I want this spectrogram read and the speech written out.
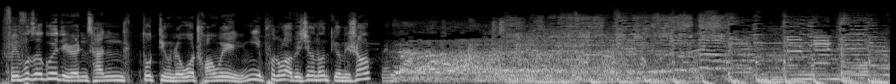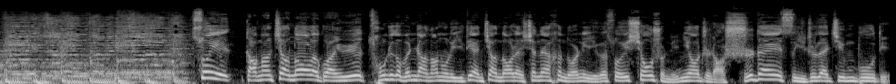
非富则贵的人，你才能都盯着我床位，你普通老百姓能盯得上？所以刚刚讲到了关于从这个文章当中的一点，讲到了现在很多人的一个所谓孝顺的。你要知道，时代是一直在进步的。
